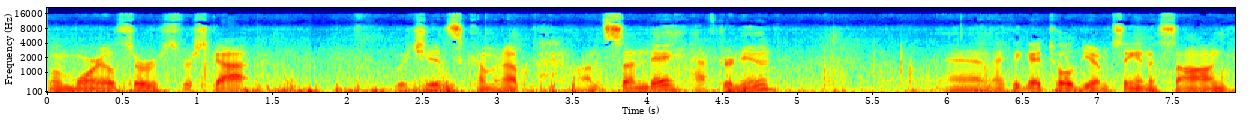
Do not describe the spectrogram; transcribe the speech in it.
memorial service for Scott, which is coming up on Sunday afternoon. And I think I told you I'm singing a song.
